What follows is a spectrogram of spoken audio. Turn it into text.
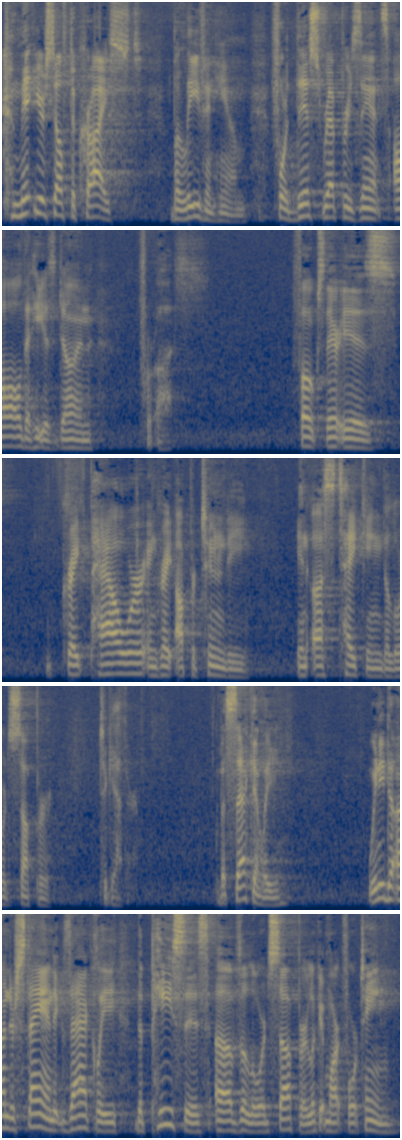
Commit yourself to Christ. Believe in Him. For this represents all that He has done for us. Folks, there is great power and great opportunity in us taking the Lord's Supper together. But secondly, we need to understand exactly the pieces of the Lord's Supper. Look at Mark 14.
